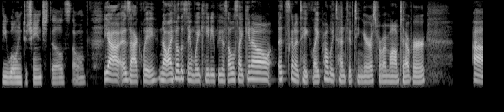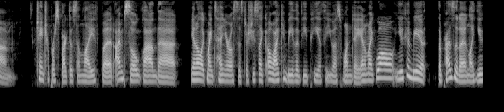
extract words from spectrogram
be willing to change still. So, yeah, exactly. No, I feel the same way, Katie, because I was like, you know, it's going to take like probably 10, 15 years for my mom to ever um, change her perspectives in life. But I'm so glad that, you know, like my 10 year old sister, she's like, oh, I can be the VP of the US one day. And I'm like, well, you can be the president like you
